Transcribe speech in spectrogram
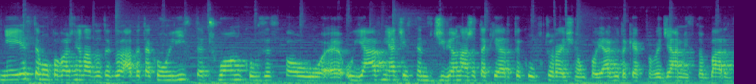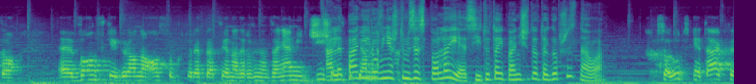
Nie jestem upoważniona do tego, aby taką listę członków zespołu ujawniać. Jestem zdziwiona, że taki artykuł wczoraj się pojawił. Tak jak powiedziałam, jest to bardzo E, wąskie grono osób, które pracują nad rozwiązaniami. Dzisiaj Ale pani również w tym zespole jest i tutaj pani się do tego przyznała. Absolutnie tak.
